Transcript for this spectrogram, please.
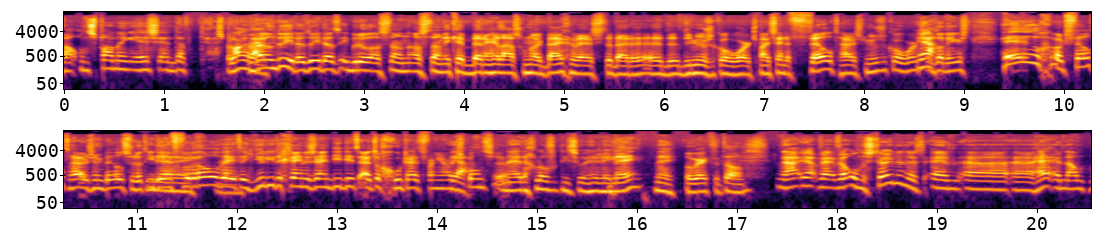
waar ontspanning is. En dat ja, is belangrijk. Maar waarom doe je dat? Doe je dat? Ik bedoel, als dan, als dan ik ben er helaas nog nooit bij geweest bij de, de, de Musical Awards. Maar het zijn de Veldhuis Musical Awards. Ja. dan eerst heel groot Veldhuis in beeld. Zodat iedereen vooral weet dat jullie degene zijn die dit uit de goedheid van jou ja. sponsoren. Nee, dat geloof ik niet zo erg. Nee? nee? Hoe werkt het dan? Nou ja, wij, wij ondersteunen het. En, uh, hè, en dan,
